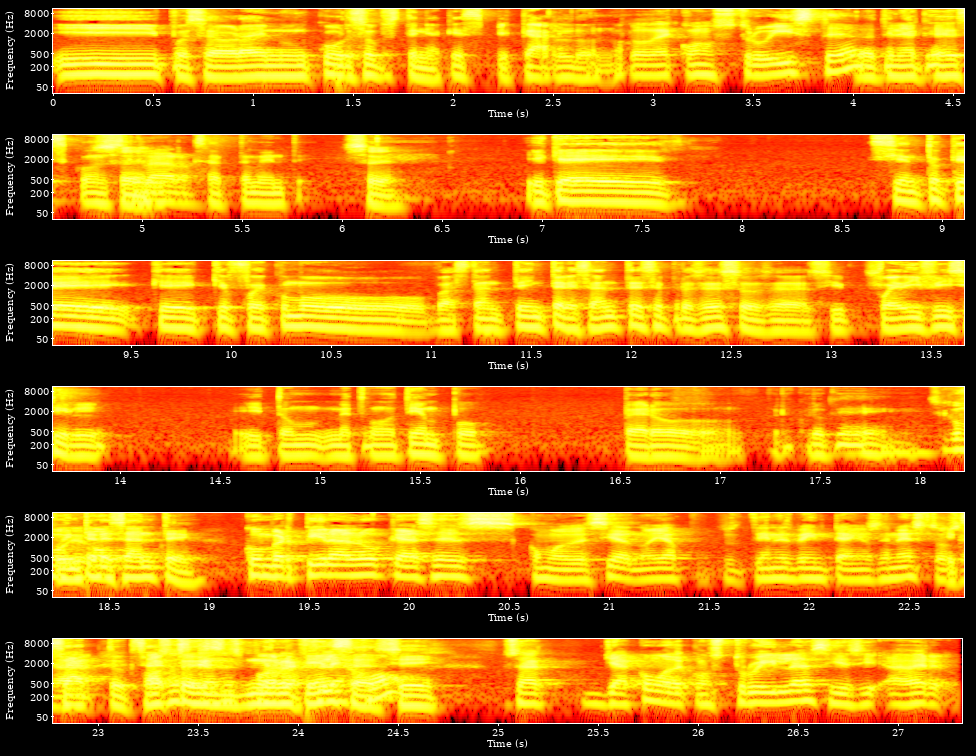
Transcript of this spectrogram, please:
Y pues ahora en un curso pues tenía que explicarlo, ¿no? Lo deconstruiste. Lo tenía que desconstruir, exactamente. Sí. Y que siento que, que, que, fue como bastante interesante ese proceso. O sea, sí fue difícil y me tomó tiempo pero, pero creo que fue interesante. Convertir algo que haces, como decías, ¿no? Ya pues, tienes 20 años en esto. exacto, exacto. Cosas que haces por reflejo. O sea, ya como de construirlas y decir, a ver,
